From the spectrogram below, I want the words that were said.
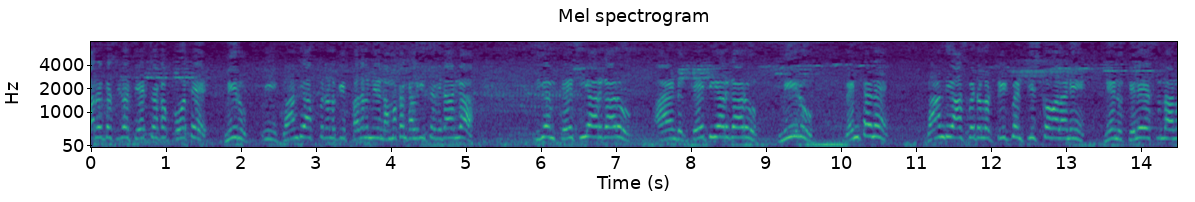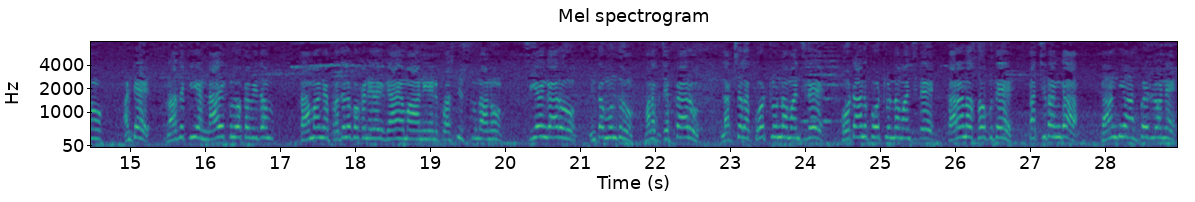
ఆరోగ్యశ్రీలో చేర్చకపోతే మీరు ఈ గాంధీ హాస్పిటల్కి ప్రజల మీద నమ్మకం కలిగించే విధంగా సీఎం కేసీఆర్ గారు అండ్ కేటీఆర్ గారు మీరు వెంటనే గాంధీ హాస్పిటల్లో ట్రీట్మెంట్ తీసుకోవాలని నేను తెలియజేస్తున్నాను. అంటే రాజకీయ నాయకులు ఒక విధం సామాన్య ప్రజలకు ఒక న్యాయమా అని నేను ప్రశ్నిస్తున్నాను. సీఎం గారు ఇంతకుముందు మనకు చెప్పారు లక్షల కోట్లున్న మంచిదే కోటాను కోట్లున్న మంచిదే కరోనా సోకితే ఖచ్చితంగా గాంధీ హాస్పిటల్లోనే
